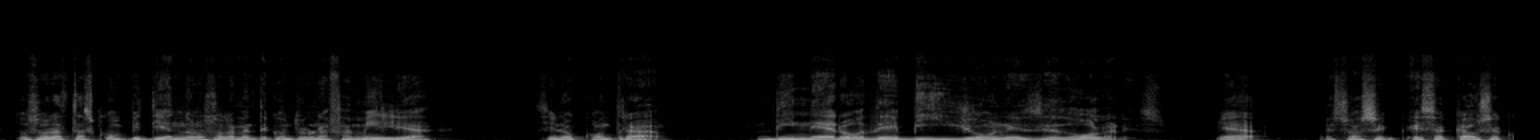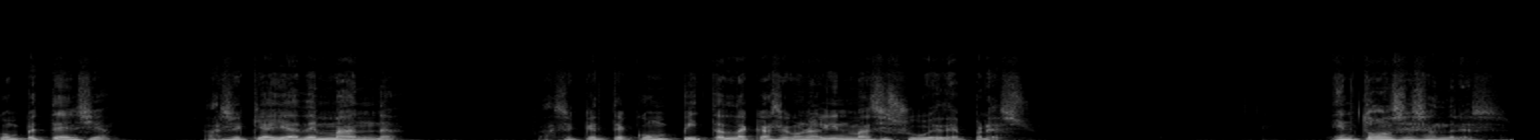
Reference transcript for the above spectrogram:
Entonces ahora estás compitiendo no solamente contra una familia, sino contra dinero de billones de dólares. ¿Ya? Eso hace, esa causa competencia, hace que haya demanda, hace que te compitas la casa con alguien más y sube de precio. Entonces, Andrés,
